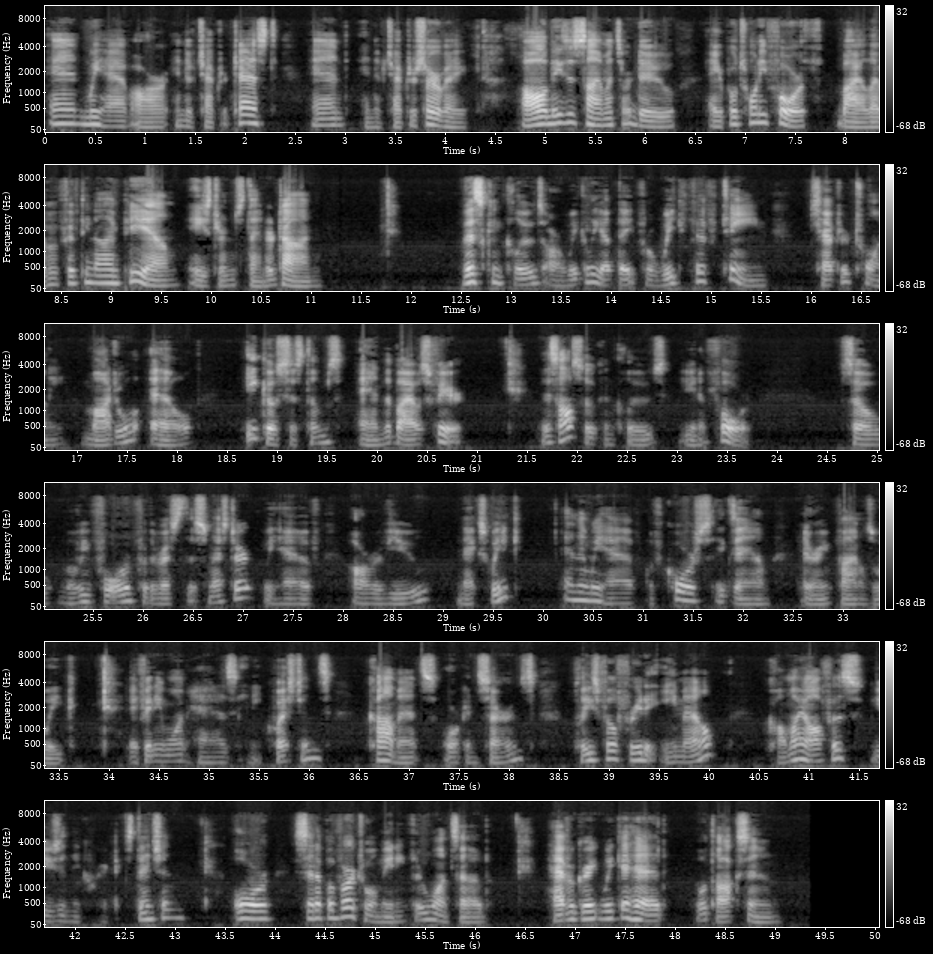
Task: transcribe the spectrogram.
And we have our end of chapter test and end of chapter survey. All these assignments are due April 24th by 11:59 p.m. Eastern Standard Time. This concludes our weekly update for week 15, chapter 20, module L, Ecosystems and the Biosphere. This also concludes Unit 4. So moving forward for the rest of the semester, we have our review next week, and then we have, of course, exam during finals week. If anyone has any questions, comments, or concerns, please feel free to email, call my office using the correct extension, or set up a virtual meeting through OneSub. Have a great week ahead. We'll talk soon.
